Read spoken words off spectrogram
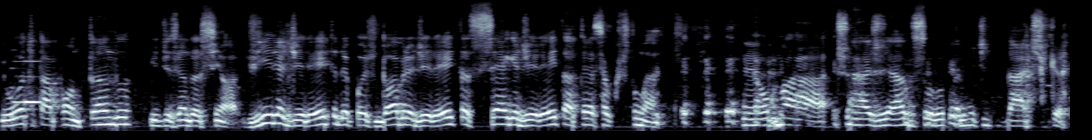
E o outro está apontando e dizendo assim: ó, vire à direita, depois dobre à direita, segue à direita até se acostumar. É uma charge absolutamente didática.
